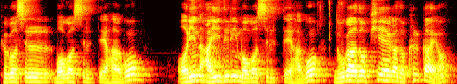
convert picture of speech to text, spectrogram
그것을 먹었을 때 하고 어린 아이들이 먹었을 때 하고 누가 더 피해가 더 클까요?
